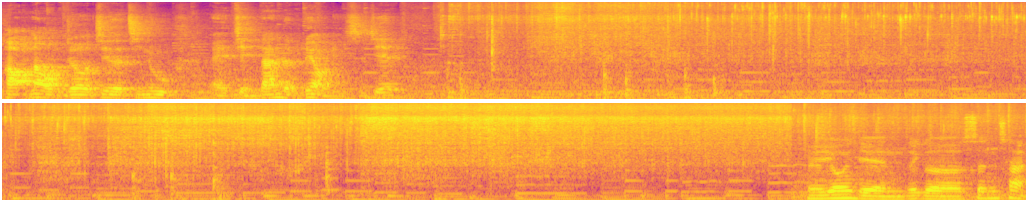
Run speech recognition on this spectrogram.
好，那我们就接着进入，哎，简单的料理时间。可以用一点这个生菜，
